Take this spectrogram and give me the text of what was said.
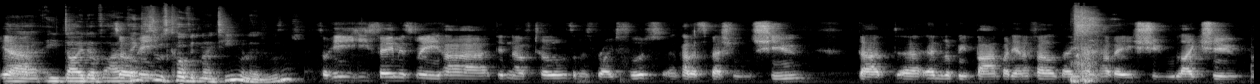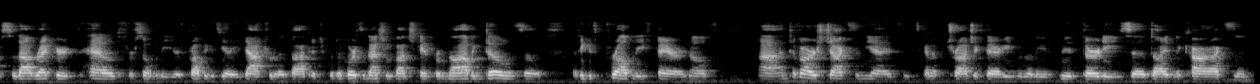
Yeah. Uh, he died of, I think he, this was COVID 19 related, wasn't it? So, he, he famously uh, didn't have toes on his right foot and had a special shoe that uh, ended up being banned by the NFL. He didn't have a shoe-like shoe, so that record held for so many years, probably because he had a natural advantage. But of course, the natural advantage came from not having toes, so I think it's probably fair enough. Uh, and Tarvaris Jackson, yeah, it's, it's, kind of tragic there. He was only in his mid thirties, uh, died in a car accident.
